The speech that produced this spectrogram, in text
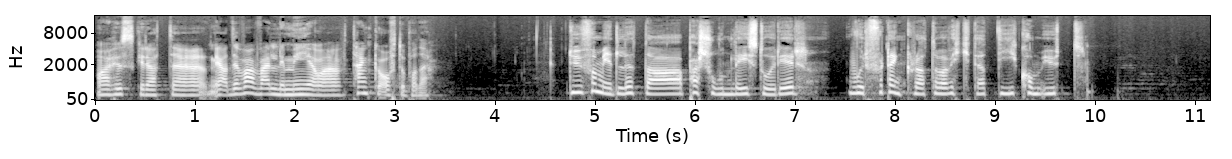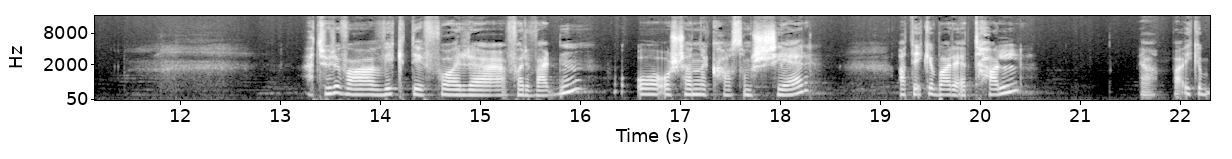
Og jeg husker at eh, ja, det var veldig mye, og jeg tenker ofte på det. Du formidlet da personlige historier. Hvorfor tenker du at det var viktig at de kom ut? Jeg tror det var viktig for, eh, for verden å, å, skjønne hva som skjer. At det ikke bare er tall. Ja, ikke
